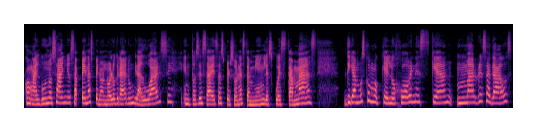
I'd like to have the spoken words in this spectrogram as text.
con algunos años apenas, pero no lograron graduarse, entonces a esas personas también les cuesta más. Digamos como que los jóvenes quedan más rezagados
